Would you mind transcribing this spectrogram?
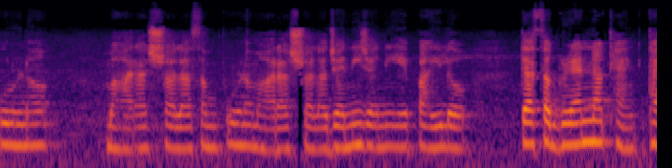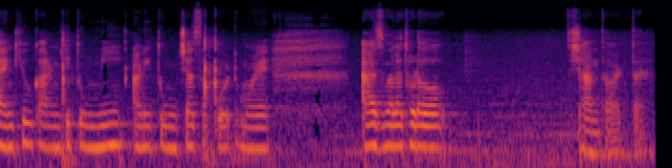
पूर्ण महाराष्ट्राला संपूर्ण महाराष्ट्राला. ज्यांनी ज्यांनी हे पाहिलं त्या सगळ्यांना थँक थँक्यू कारण की तुम्ही आणि तुमच्या सपोर्टमुळे आज मला थोडं शांत वाटतं आहे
